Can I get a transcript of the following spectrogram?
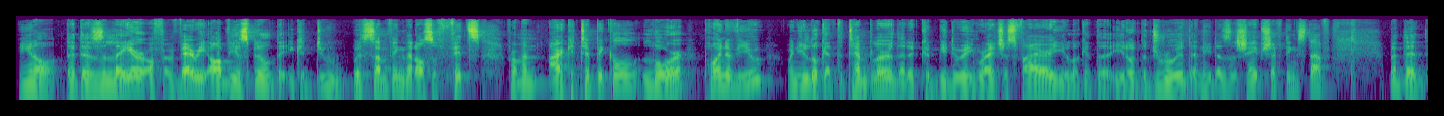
you know, that there's a layer of a very obvious build that you could do with something that also fits from an archetypical lore point of view. When you look at the Templar, that it could be doing righteous fire, you look at the, you know, the druid and he does the shape shifting stuff but that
